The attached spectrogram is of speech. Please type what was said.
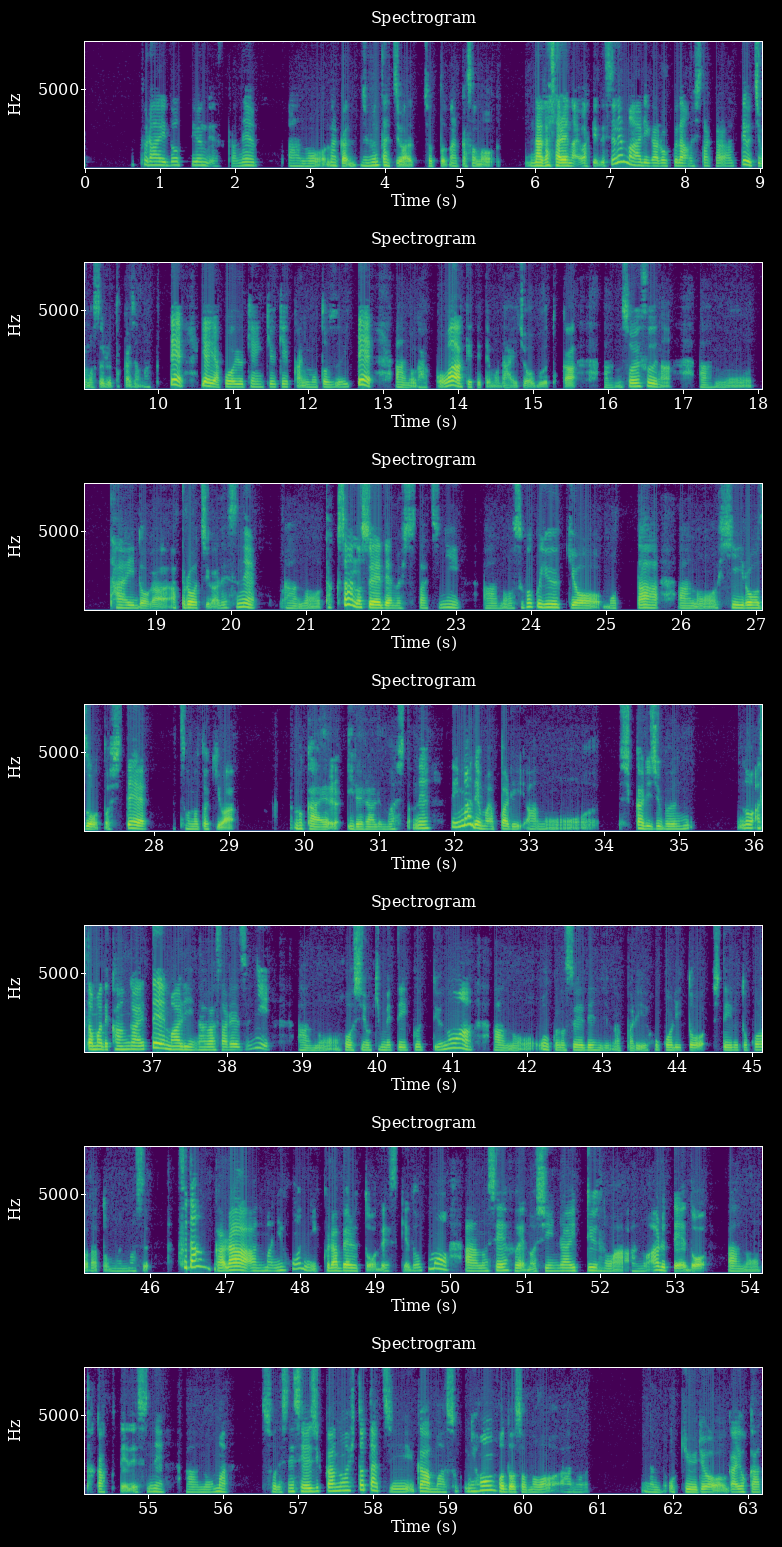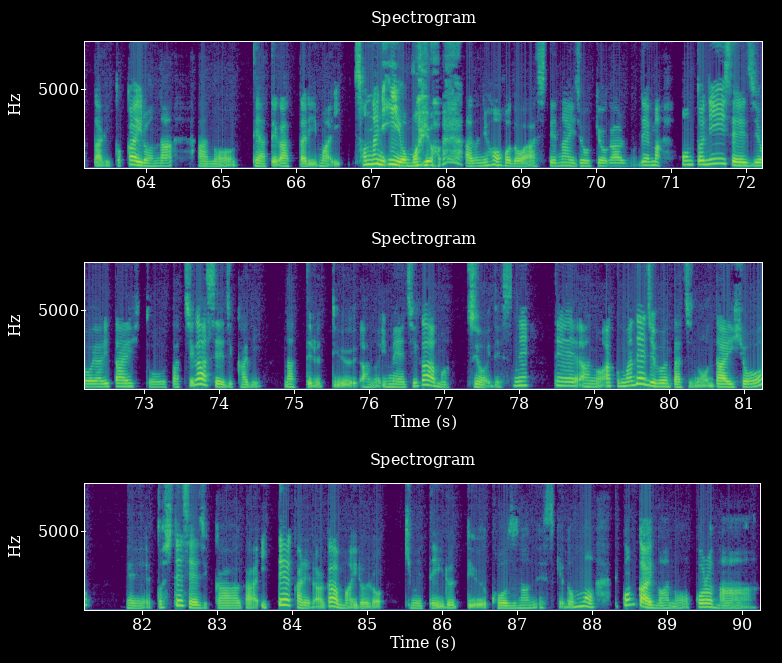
プライドっていうんですかね。あの、なんか自分たちはちょっとなんかその、流されないわけですよね。周りがロックダウンしたからってうちもするとかじゃなくて、いやいや、こういう研究結果に基づいて、あの、学校は開けてても大丈夫とか、あのそういうふうな、あの、態度が、アプローチがですね、あの、たくさんのスウェーデンの人たちに、あの、すごく勇気を持ってた、あの、ヒーロー像として、その時は迎え入れられましたね。で、今でもやっぱり、あの、しっかり自分の頭で考えて周りに流されずに、あの、方針を決めていくっていうのは、あの、多くのスウェーデン人がやっぱり誇りとしているところだと思います。普段からあの、まあ、日本に比べるとですけどもあの政府への信頼っていうのはあのある程度あの高くてですねあの、まあ、そうですね政治家の人たちが、まあ、日本ほどそのあのなんお給料が良かったりとかいろんなあの手当があったり、まあ、そんなにいい思いを あの日本ほどはしてない状況があるので、まあ、本当に政治をやりたい人たちが政治家になってるっていうあのイメージが、まあ、強いですね。であのあくまで自分たちの代表、えー、として政治家がいて彼らがまあいろいろ決めているっていう構図なんですけども今回のあのコロナ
